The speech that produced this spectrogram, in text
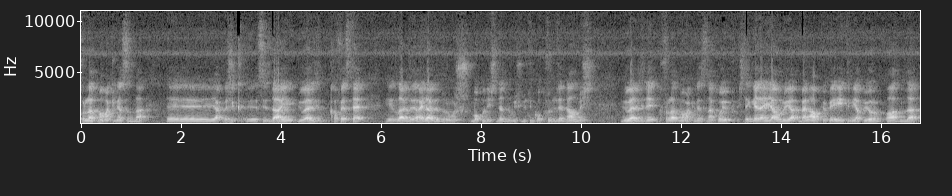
fırlatma makinesinde e, yaklaşık e, siz dahi güvercin kafeste yıllarca, aylarca durmuş, bokun içinde durmuş, bütün kokusunu üzerine almış güvercini fırlatma makinesine koyup işte gelen yavruya ben av köpeği eğitimi yapıyorum adında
